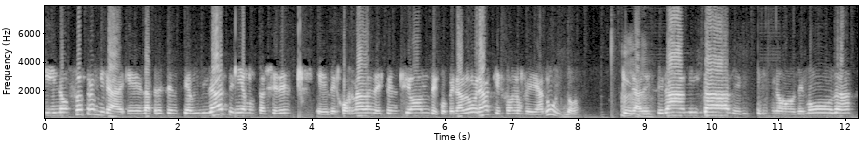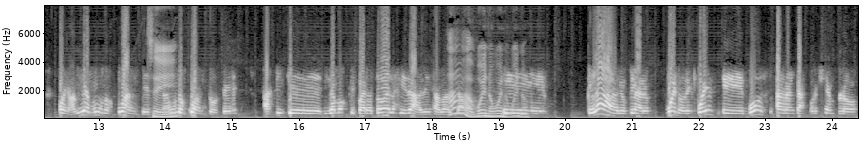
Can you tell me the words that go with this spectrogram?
Y nosotros, mira, en la presenciabilidad teníamos talleres eh, de jornadas de extensión de cooperadora, que son los de adultos, que Ah. era de cerámica, de diseño de moda, bueno, había unos cuantos, Sí. unos cuantos, ¿eh? Así que digamos que para todas las edades abarca. Ah, bueno, bueno, bueno. Eh, Claro, claro. Bueno, después eh, vos arrancás, por ejemplo,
